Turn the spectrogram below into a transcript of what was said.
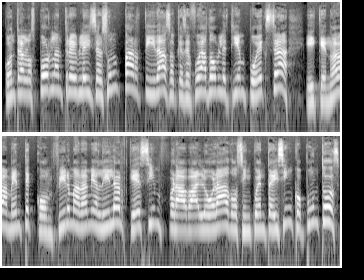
contra los Portland Trailblazers, un partidazo que se fue a doble tiempo extra y que nuevamente confirma Damian Lillard que es infravalorado, 55 puntos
